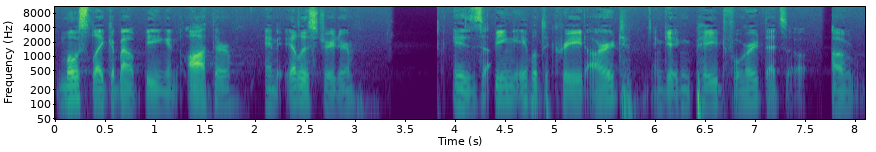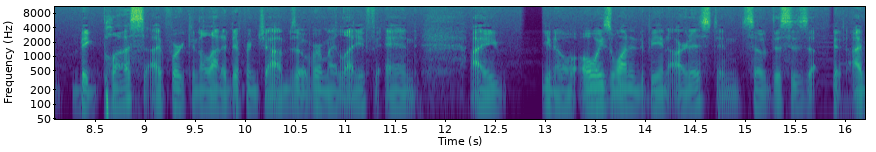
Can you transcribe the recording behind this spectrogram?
most like about being an author and illustrator is being able to create art and getting paid for it. That's a, a big plus. I've worked in a lot of different jobs over my life, and I, you know, always wanted to be an artist, and so this is. I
